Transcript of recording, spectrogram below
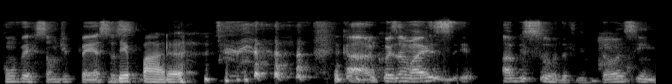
conversão de peças. Depara. cara, coisa mais absurda. Então, assim,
